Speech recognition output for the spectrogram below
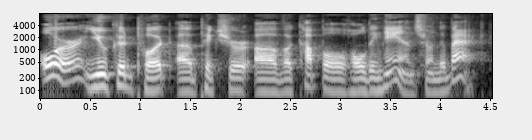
Or you could put a picture of a couple holding hands from the back.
